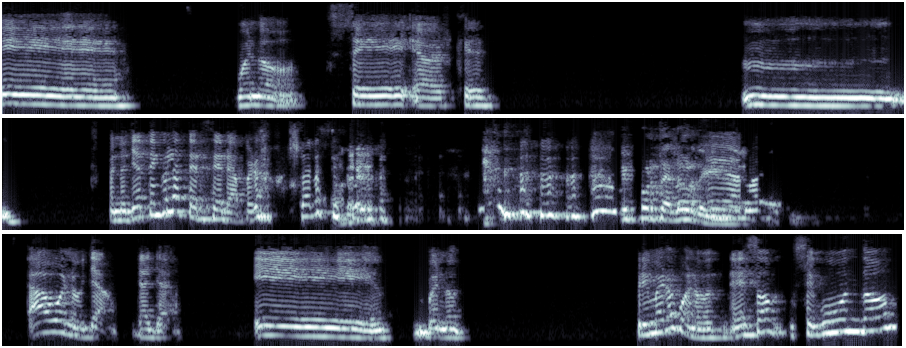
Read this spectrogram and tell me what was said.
Eh, bueno, sé, a ver qué. Mm, bueno, ya tengo la tercera, pero la segunda. No importa el orden. Eh, ah, bueno, ya, ya, ya. Eh, bueno, primero, bueno, eso. Segundo,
